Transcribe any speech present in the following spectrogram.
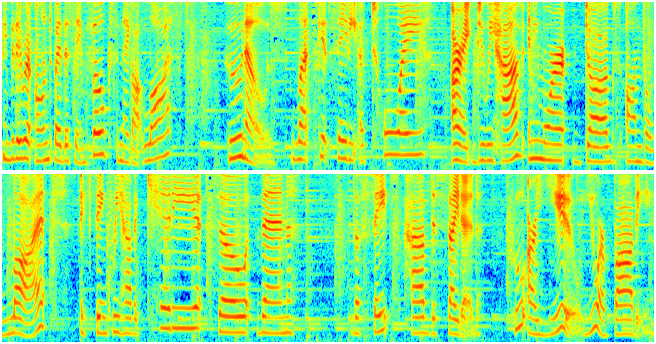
Maybe they were owned by the same folks and they got lost. Who knows? Let's get Sadie a toy. All right, do we have any more dogs on the lot? I think we have a kitty. So then the fates have decided. Who are you? You are Bobby.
